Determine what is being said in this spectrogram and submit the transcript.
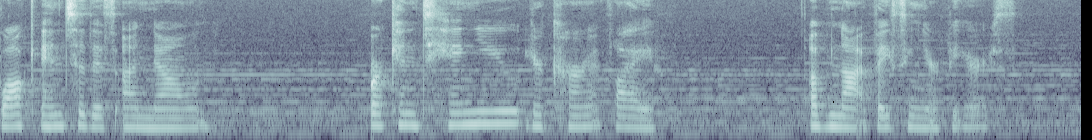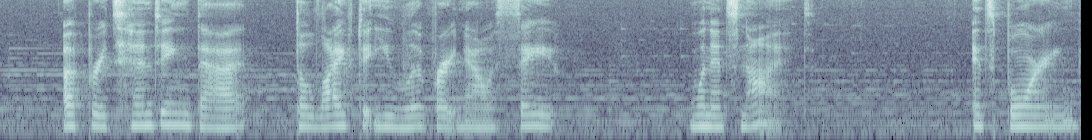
walk into this unknown, or continue your current life of not facing your fears, of pretending that the life that you live right now is safe when it's not. It's boring.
